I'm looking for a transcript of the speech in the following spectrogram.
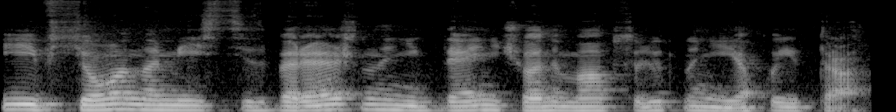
І все на місці збережене, ніде нічого немає, абсолютно ніякої втрати.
